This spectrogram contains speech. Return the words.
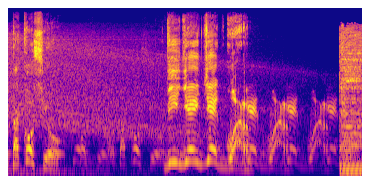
J. Cosio. DJ Jaguar. Hoy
